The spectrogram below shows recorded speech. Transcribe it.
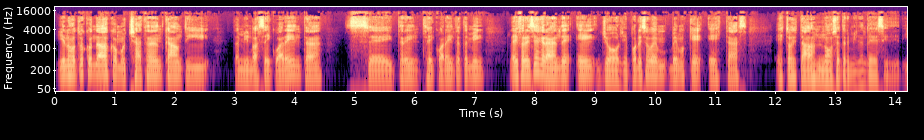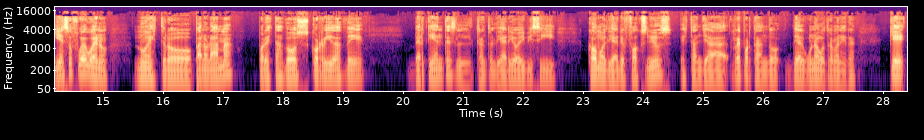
Y en los otros condados como Chatham County también va a 640, 640 también. La diferencia es grande en Georgia. Por eso vemos que estas, estos estados no se terminan de decidir. Y eso fue, bueno, nuestro panorama por estas dos corridas de vertientes, tanto el diario ABC como el diario Fox News están ya reportando de alguna u otra manera que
